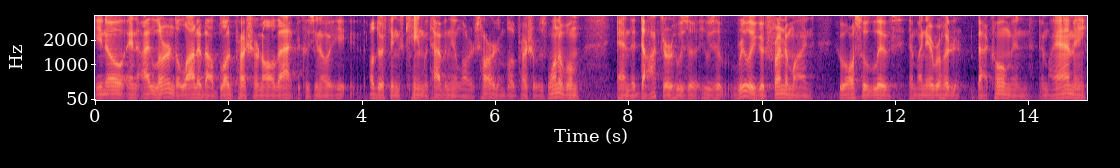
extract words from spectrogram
You know, and I learned a lot about blood pressure and all that because you know other things came with having the enlarged heart, and blood pressure was one of them. And the doctor, who's a he was a really good friend of mine, who also lived in my neighborhood back home in in Miami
